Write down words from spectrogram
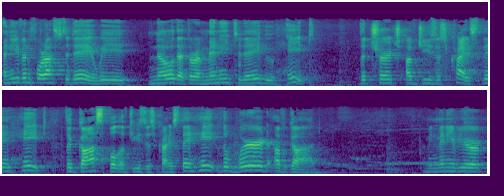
And even for us today, we know that there are many today who hate the church of Jesus Christ. They hate the gospel of Jesus Christ. They hate the word of God. I mean, many of you are,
